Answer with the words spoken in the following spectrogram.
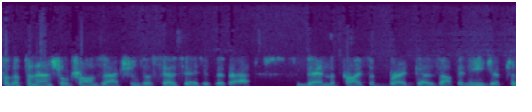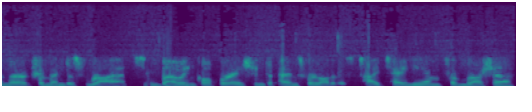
for the financial transactions associated with that, then the price of bread goes up in Egypt and there are tremendous riots. Boeing Corporation depends for a lot of its titanium from Russia.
